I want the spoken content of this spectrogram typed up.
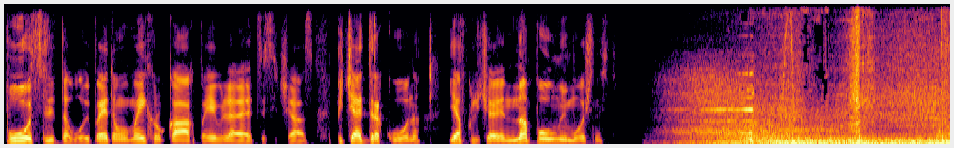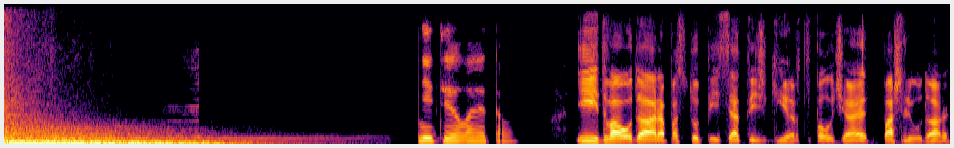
после того, и поэтому в моих руках появляется сейчас печать дракона. Я включаю на полную мощность. Не делай этого. И два удара по 150 тысяч герц получает. Пошли удары.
